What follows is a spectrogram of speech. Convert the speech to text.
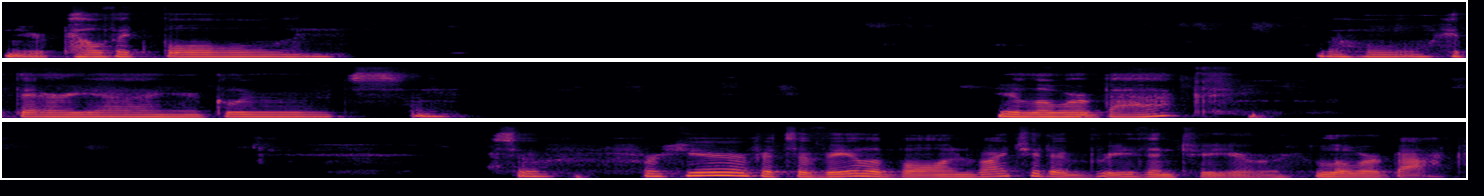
Your pelvic bowl and the whole hip area and your glutes and your lower back. So for here, if it's available, I invite you to breathe into your lower back.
